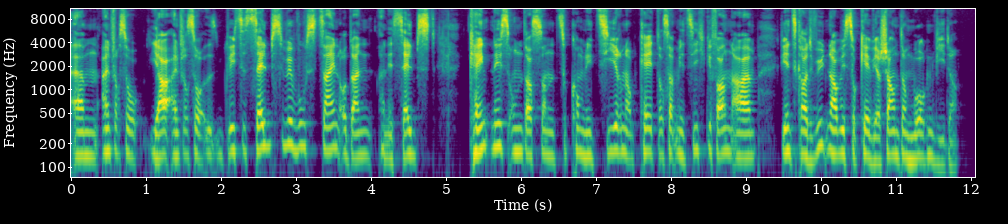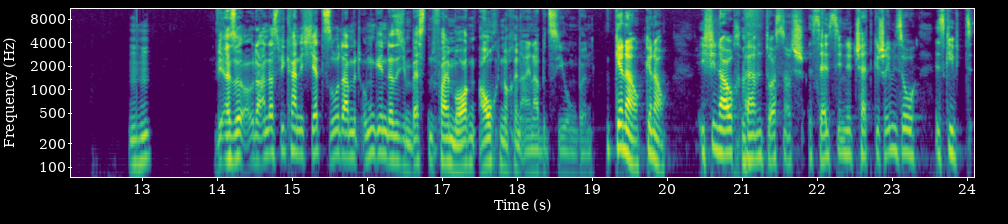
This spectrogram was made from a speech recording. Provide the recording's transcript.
ähm, einfach so, ja, einfach so ein gewisses Selbstbewusstsein oder ein, eine Selbstkenntnis, um das dann zu kommunizieren, okay, das hat mir jetzt nicht gefallen, ähm, wir jetzt gerade wütend, aber ist okay, wir schauen dann morgen wieder. Mhm. Wie, also, oder anders, wie kann ich jetzt so damit umgehen, dass ich im besten Fall morgen auch noch in einer Beziehung bin? Genau, genau. Ich finde auch, ähm, du hast noch selbst in den Chat geschrieben, so, es gibt,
